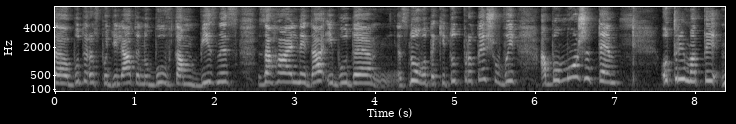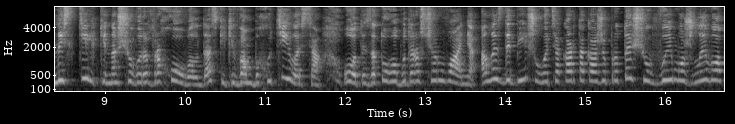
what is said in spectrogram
е, буде розподіляти, ну, був там бізнес загальний, да, і буде знову таки тут про те, що ви або можете отримати не стільки, на що ви розраховували, да, скільки вам би хотілося. От, і за того буде розчарування. Але здебільшого ця карта каже про те, що ви, можливо,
